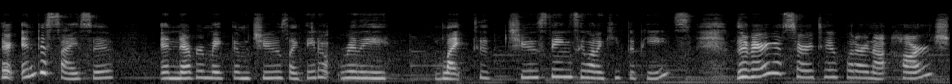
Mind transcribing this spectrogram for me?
They're indecisive and never make them choose. Like they don't really like to choose things. They want to keep the peace. They're very assertive but are not harsh.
